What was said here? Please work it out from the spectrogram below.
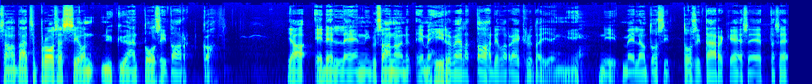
sanotaan, että se prosessi on nykyään tosi tarkka. Ja edelleen, niin kuin sanoin, että ei me hirveällä tahdilla rekrytä jengiä, niin meille on tosi, tosi tärkeää se, että se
